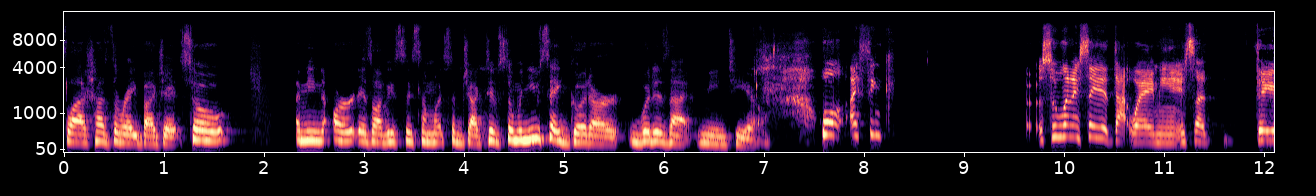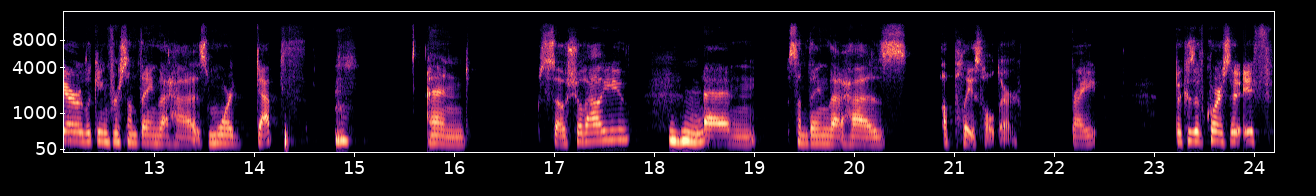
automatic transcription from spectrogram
slash has the right budget. So, I mean, art is obviously somewhat subjective. So, when you say good art, what does that mean to you? Well, I think so. When I say it that way, I mean it's that they are looking for something that has more depth and social value mm-hmm. than something that has a placeholder, right? Because of course if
